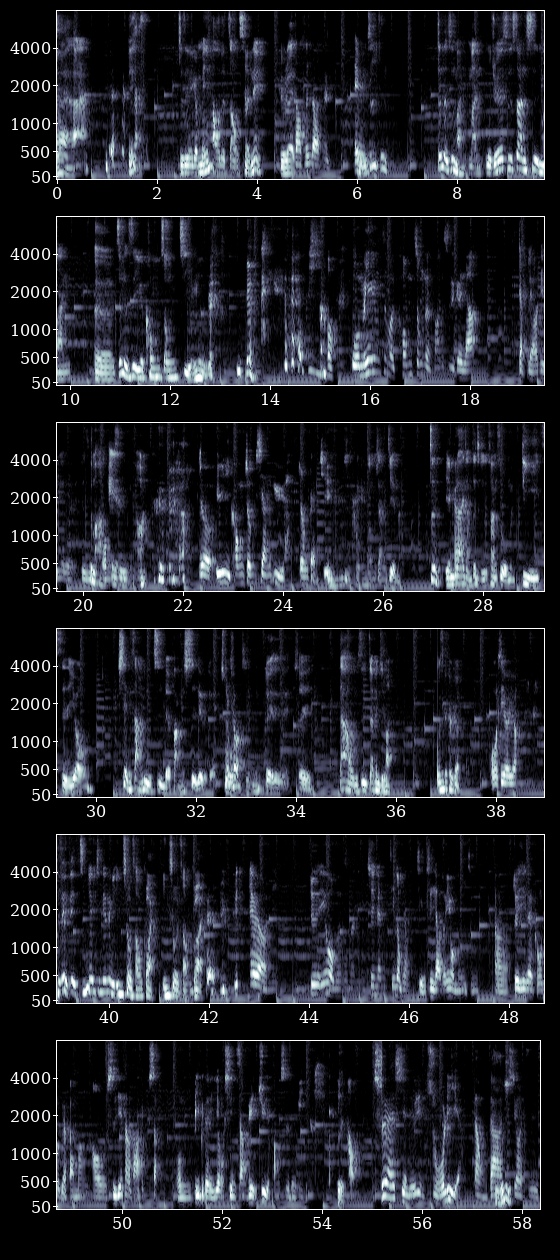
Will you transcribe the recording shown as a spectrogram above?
耶！等一下，这是一个美好的早晨呢，对不对？早晨，早晨。哎，我这真的真的是蛮蛮，我觉得是算是蛮呃，真的是一个空中节目。哦，我们要用这么空中的方式跟人家讲聊天，对不对？就是我们是啊，就与你空中相遇啊，这种感觉。与你空中相见啊，这严格来讲，这其实算是我们第一次用线上录制的方式，对不对？没错，对对对，所以大家好，我们是诈骗集团，我是可可，我是悠悠。对对，今天今天那个音错超快，音错超快，悠悠你。就是因为我们，我们先跟听众朋友解释一下，说，因为我们已经呃最近在工作比较繁忙，然后时间上搭配不上，我们逼不得已用线上远距的方式录音。对，好，虽然显得有点拙劣啊，但我们大家希望也是，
